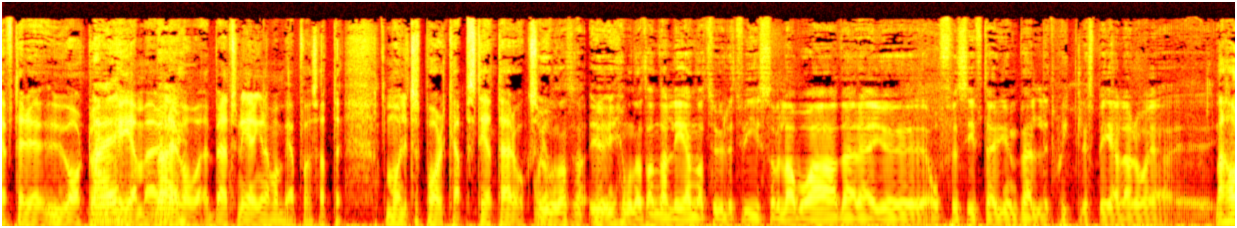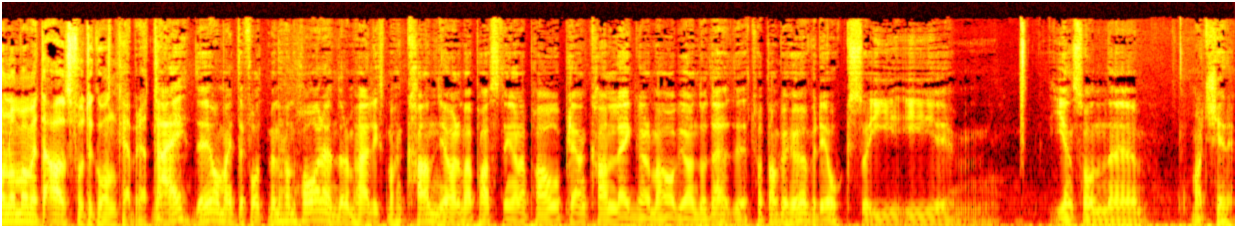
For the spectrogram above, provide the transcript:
efter U18-VM här. nej. Eller vad- den här turneringen han var med på. Så att eh, de har lite sparkapacitet där också. Och Jonathan, Jonathan Dahlén naturligtvis och Lavois där är ju offensivt är ju en väldigt skicklig spelare. Och jag, Men honom har de inte alls fått igång kan jag berätta. Nej, det har man inte fått. Men han har ändå de här, liksom, han kan göra de här passningarna, powerplay, han kan lägga de här avgörande. Och där, jag tror att man behöver det också i, i, mm, i en sån eh, matchserie.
